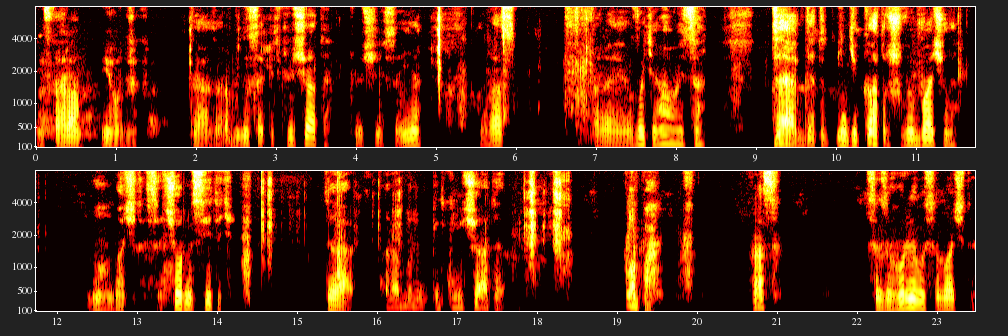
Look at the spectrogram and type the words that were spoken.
Instagram Ігор Бжик. Так, зараз буду все підключати. Ключі все є. Раз. Рея витягується. Так, де тут індикатор, що ви бачили? О, бачите, все чорне світить. Так, зараз будемо підключати. Опа. Раз. Все загорілося, бачите.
